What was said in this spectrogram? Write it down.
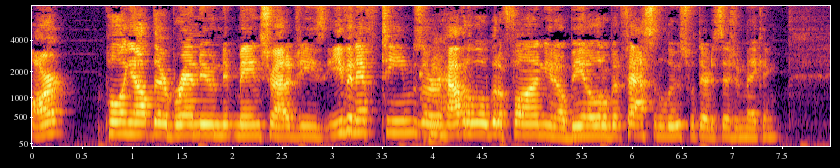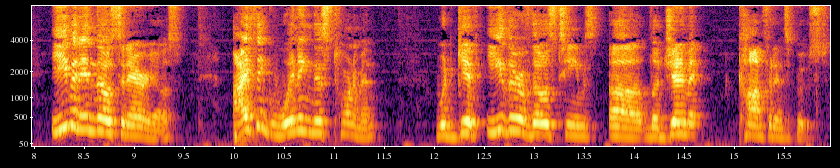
aren't pulling out their brand new main strategies, even if teams are mm-hmm. having a little bit of fun, you know, being a little bit fast and loose with their decision making, even in those scenarios, I think winning this tournament would give either of those teams a legitimate confidence boost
